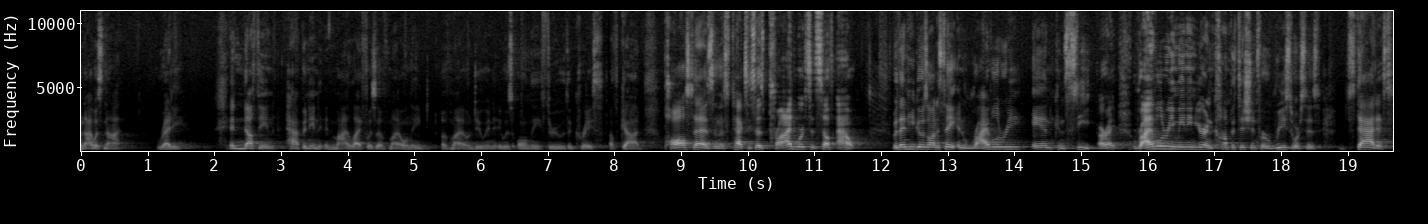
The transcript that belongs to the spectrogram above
when I was not ready. And nothing happening in my life was of my only of my own doing. It was only through the grace of God. Paul says in this text, he says, pride works itself out. But then he goes on to say, in rivalry and conceit, all right? Rivalry meaning you're in competition for resources, status,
